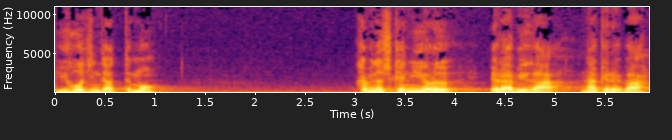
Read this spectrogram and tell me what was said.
違法人であっても神の主権による選びがなければ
